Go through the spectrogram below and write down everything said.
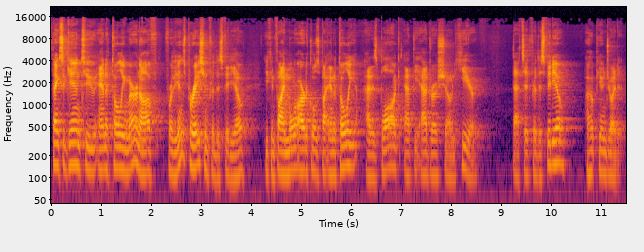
Thanks again to Anatoly Mironov for the inspiration for this video. You can find more articles by Anatoly at his blog at the address shown here. That's it for this video. I hope you enjoyed it.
